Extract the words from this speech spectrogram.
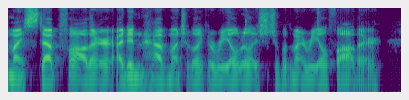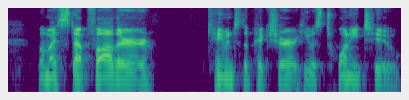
my stepfather. I didn't have much of like a real relationship with my real father, but my stepfather came into the picture. He was 22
